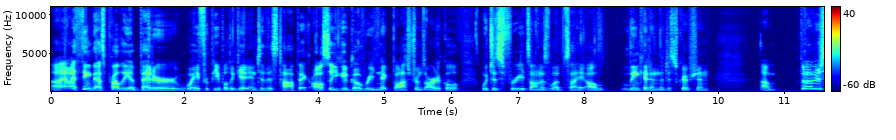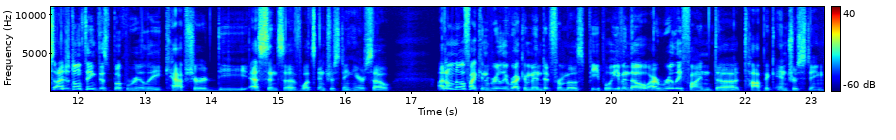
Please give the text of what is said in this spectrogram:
Uh, and I think that's probably a better way for people to get into this topic. Also, you could go read Nick Bostrom's article, which is free. It's on his website. I'll link it in the description. Um, but I just I just don't think this book really captured the essence of what's interesting here. So I don't know if I can really recommend it for most people, even though I really find the topic interesting.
